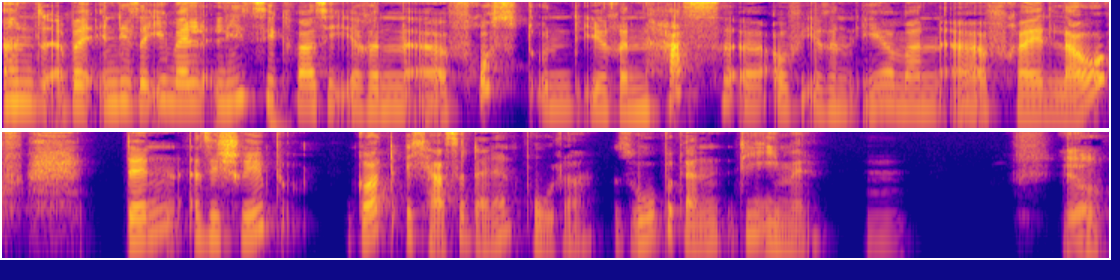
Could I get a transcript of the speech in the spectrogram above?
Und aber in dieser E-Mail ließ sie quasi ihren äh, Frust und ihren Hass äh, auf ihren Ehemann äh, freien Lauf. Denn sie schrieb, Gott, ich hasse deinen Bruder. So begann die E-Mail. Hm. Ja,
